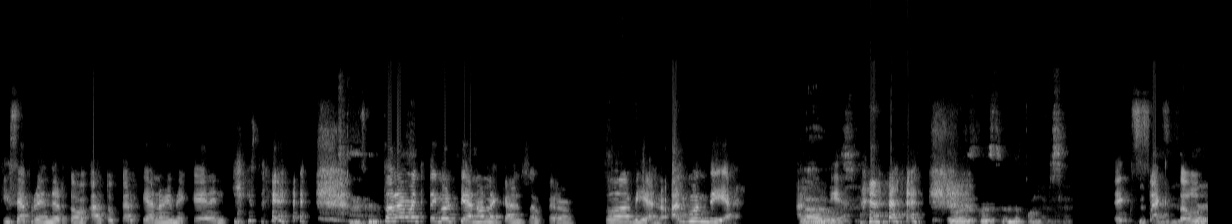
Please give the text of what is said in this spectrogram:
Quise aprender a tocar piano y me quedé en el quise. Solamente tengo el piano en la casa, pero todavía no. Algún día. Algún día. Pero es cuestión de ponerse. Exacto.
